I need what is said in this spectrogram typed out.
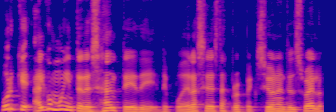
Porque algo muy interesante de, poder hacer estas prospecciones del suelo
